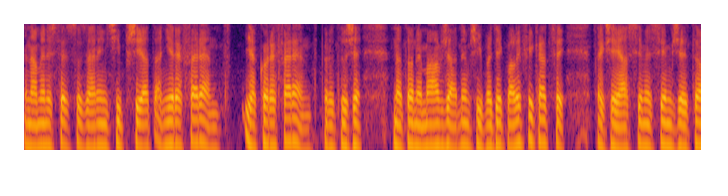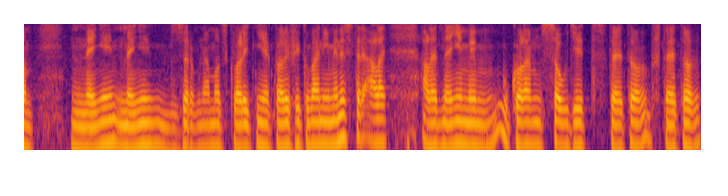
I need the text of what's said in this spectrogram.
na ministerstvo zahraničí přijat ani referent, jako referent, protože na to nemá v žádném případě kvalifikaci. Takže já si myslím, že to není, není zrovna moc kvalitní a kvalifikovaný minister, ale, ale není mým úkolem soudit v této, v, této,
